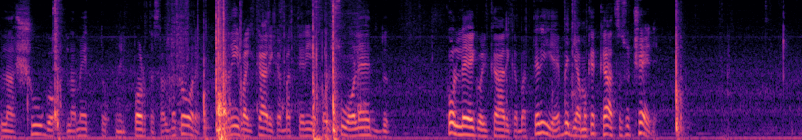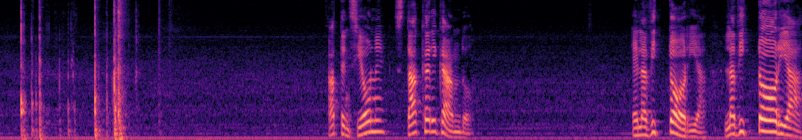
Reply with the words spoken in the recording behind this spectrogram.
l'asciugo la metto nel porta saldatore arriva il caricabatterie col suo led collego il caricabatterie e vediamo che cazzo succede Attenzione, sta caricando. È la vittoria, la vittoria!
